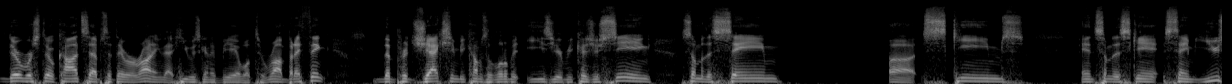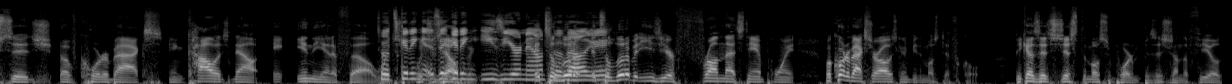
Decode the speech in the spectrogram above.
there were still concepts that they were running that he was going to be able to run. But I think the projection becomes a little bit easier because you're seeing some of the same uh, schemes and some of the same usage of quarterbacks in college now in the NFL. So which- it's getting is is it getting easier now it's to a little, evaluate? It's a little bit easier from that standpoint, but quarterbacks are always going to be the most difficult because it's just the most important position on the field.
